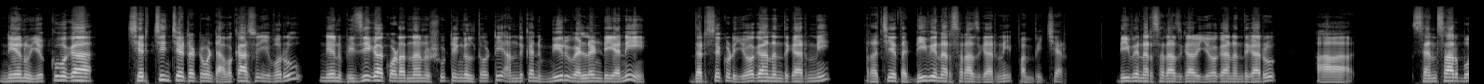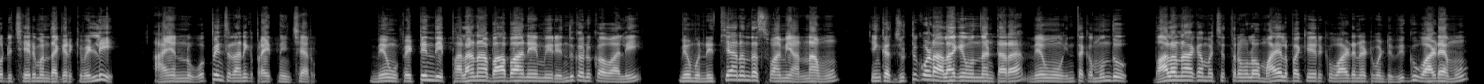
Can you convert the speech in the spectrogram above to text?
నేను ఎక్కువగా చర్చించేటటువంటి అవకాశం ఇవ్వరు. నేను బిజీగా కూడా ఉన్నాను షూటింగులతోటి అందుకని మీరు వెళ్ళండి అని దర్శకుడు యోగానంద్ గారిని రచయిత డివి నరసరాజు గారిని పంపించారు. డివి నరసరాజు గారు యోగానంద్ గారు ఆ సెన్సార్ బోర్డు చైర్మన్ దగ్గరికి వెళ్ళి ఆయన్ను ఒప్పించడానికి ప్రయత్నించారు. మేము పెట్టింది ఫలానా బాబా అనే మీరు ఎందుకు అనుకోవాలి? మేము నిత్యానంద స్వామి అన్నాము. ఇంకా జుట్టు కూడా అలాగే ఉందంటారా? మేము ఇంతకు ముందు బాలనాగమ్మ చిత్రంలో మాయల పకీరుకు వాడినటువంటి విగ్గు వాడాము.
